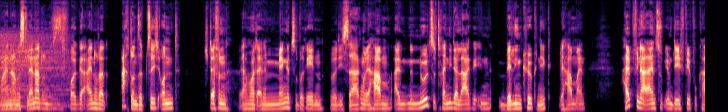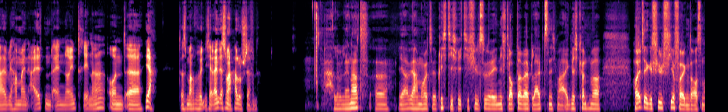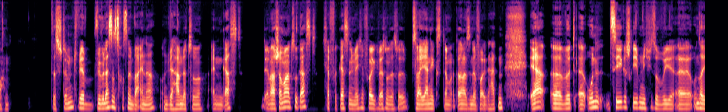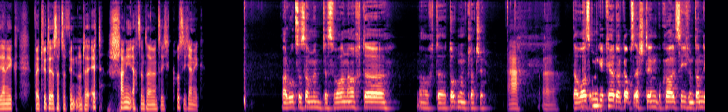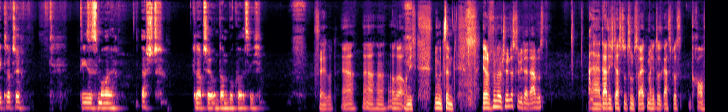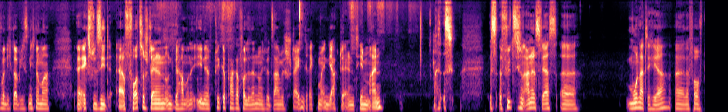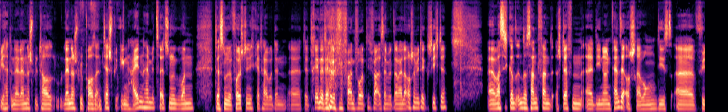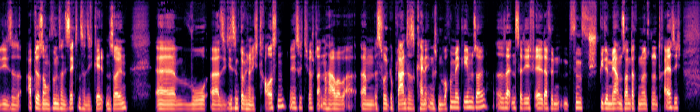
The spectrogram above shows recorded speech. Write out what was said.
Mein Name ist Lennart und diese Folge 178 und Steffen, wir haben heute eine Menge zu bereden, würde ich sagen. Wir haben eine 0 zu 3 Niederlage in Berlin-Köpenick. Wir haben einen Halbfinaleinzug im DFB-Pokal. Wir haben einen alten und einen neuen Trainer. Und äh, ja, das machen wir heute nicht allein. Erstmal, hallo Steffen. Hallo Lennart. Äh, ja, wir haben heute richtig, richtig viel zu reden. Ich glaube, dabei bleibt's nicht mal. Eigentlich könnten wir heute gefühlt vier Folgen draus machen. Das stimmt. Wir, wir belassen uns trotzdem bei einer und wir haben dazu einen Gast. Der war schon mal zu Gast. Ich habe vergessen, in welcher Folge. Ich weiß nur, dass wir zwei Yannicks damals in der Folge hatten. Er äh, wird äh, ohne C geschrieben, nicht so wie äh, unser Yannick. Bei Twitter ist er zu finden unter @shani1893. Grüß dich, Yannick. Hallo zusammen. Das war nach der nach der Dortmund-Klatsche. Ah. Äh. Da war es umgekehrt. Da gab es erst den Pokalsieg und dann die Klatsche. Dieses Mal erst Klatsche und dann Pokalsieg. Sehr gut. Ja, ja, aber auch nicht wie mit Zimt. Ja, auf jeden Fall schön, dass du wieder da bist. Äh, dadurch, dass du zum zweiten Mal hier zu Gast bist, brauchen wir dich, glaube ich, jetzt nicht nochmal äh, explizit äh, vorzustellen. Und wir haben eine, eh eine pickepackervolle Sendung. Ich würde sagen, wir steigen direkt mal in die aktuellen Themen ein. Es, ist, es fühlt sich schon an, als wäre es äh, Monate her. Äh, der VfB hat in der Länderspielpause, ein Testspiel gegen Heidenheim mit 2 zu 0 gewonnen. Das nur der Vollständigkeit halber, denn äh, der Trainer, der dafür verantwortlich war, ist ja mittlerweile auch schon wieder Geschichte. Äh, was ich ganz interessant fand, Steffen, äh, die neuen Fernsehausschreibungen, die es äh, für diese ab der Saison 25, 26 gelten sollen, äh, wo, also die sind glaube ich noch nicht draußen, wenn ich es richtig verstanden habe, aber ähm, es wohl geplant, dass es keine englischen Wochen mehr geben soll äh, seitens der DFL, dafür fünf Spiele mehr am Sonntag um 19.30 Uhr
